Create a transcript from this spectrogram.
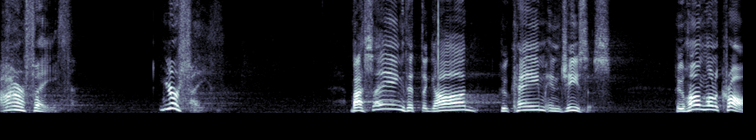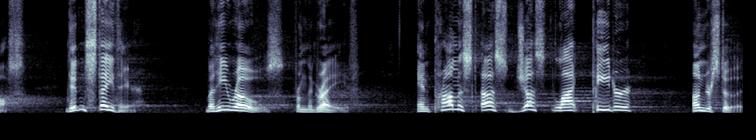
our faith, your faith, by saying that the God who came in Jesus, who hung on a cross, didn't stay there, but he rose from the grave and promised us, just like Peter understood,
